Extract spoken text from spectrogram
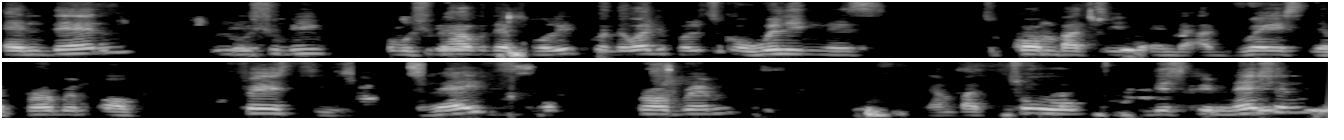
and then we should be we should have the political the word political willingness to combat it and address the problem of first race problem, number two discrimination in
